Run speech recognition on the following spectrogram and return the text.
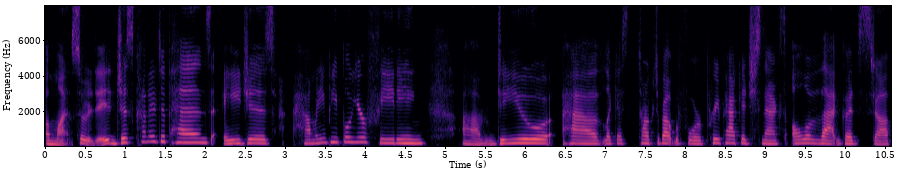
a month. So it, just kind of depends ages how many people you're feeding. Um, do you have like i talked about before prepackaged snacks all of that good stuff.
